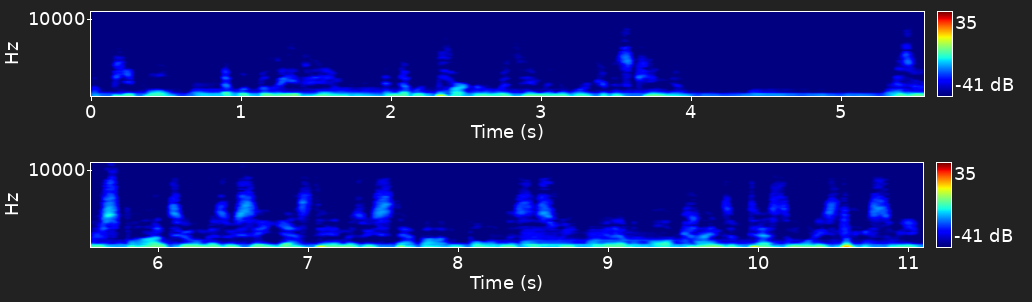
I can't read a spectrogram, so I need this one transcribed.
a people that would believe Him and that would partner with Him in the work of His kingdom. As we respond to Him, as we say yes to Him, as we step out in boldness this week, we're going to have all kinds of testimonies next week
